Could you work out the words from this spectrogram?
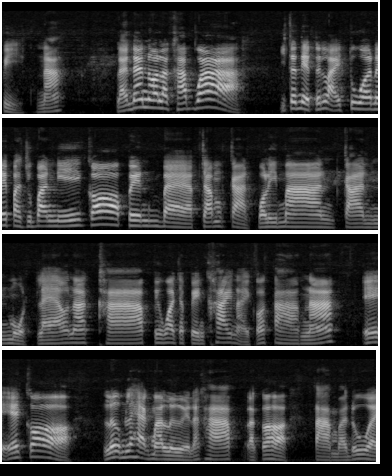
ปีดนะ และแน่นอนละครับว่าอินเทอร์เน็ตหลายตัวในปัจจุบันนี้ก็เป็นแบบจำกัดปริมาณการหมดแล้วนะครับ ไม่ว่าจะเป็นค่ายไหนก็ตามนะ AS ก็ เริ่มแรกมาเลยนะครับ แล้วก็ตามมาด้วย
